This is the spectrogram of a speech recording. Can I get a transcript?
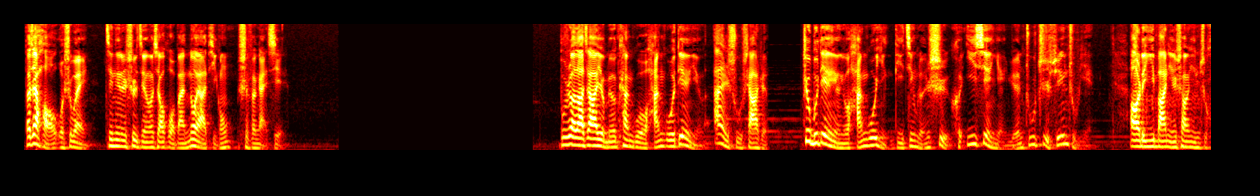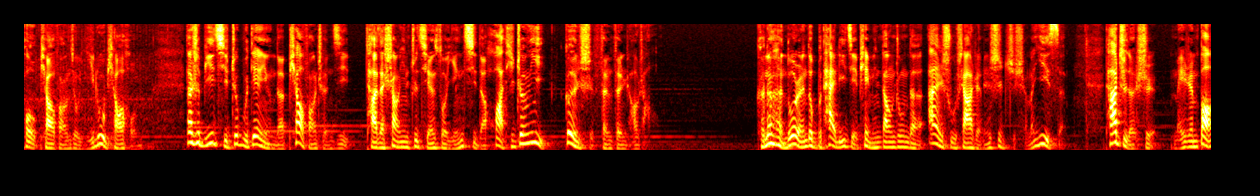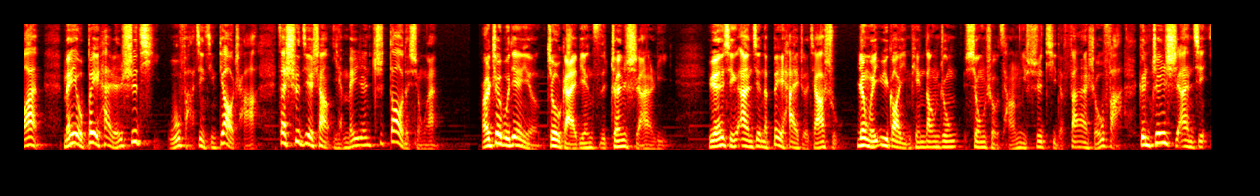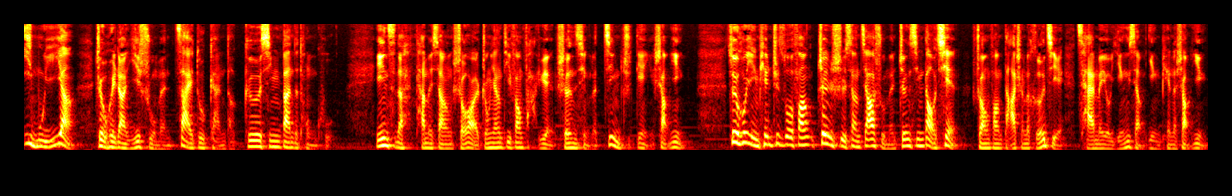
大家好，我是伟。今天的事件由小伙伴诺亚提供，十分感谢。不知道大家有没有看过韩国电影《暗树杀人》？这部电影由韩国影帝金伦世和一线演员朱智勋主演。二零一八年上映之后，票房就一路飘红。但是比起这部电影的票房成绩，它在上映之前所引起的话题争议更是纷纷扰扰。可能很多人都不太理解片名当中的“暗树杀人”是指什么意思。它指的是没人报案、没有被害人尸体、无法进行调查，在世界上也没人知道的凶案。而这部电影就改编自真实案例，原型案件的被害者家属认为预告影片当中凶手藏匿尸体的犯案手法跟真实案件一模一样，这会让遗属们再度感到割心般的痛苦。因此呢，他们向首尔中央地方法院申请了禁止电影上映。最后，影片制作方正式向家属们真心道歉，双方达成了和解，才没有影响影片的上映。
